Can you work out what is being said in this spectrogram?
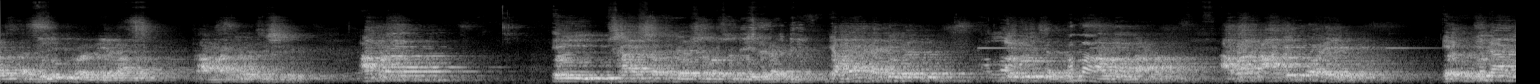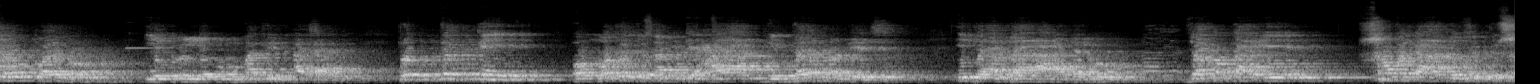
আল্লাহর বিলীন করে দিলাম আমরা কি হচ্ছে শিরিক আমরা এই ষাট সত্তর একশো বছর। আল্লাহ তাআলা। আবার আগে পরে একদিন আগে হোক পরে হোক প্রত্যেকটি যখন তার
